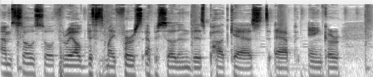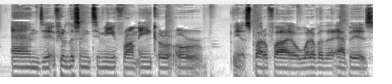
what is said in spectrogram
I'm so so thrilled. This is my first episode in this podcast app, Anchor. And uh, if you're listening to me from Anchor or you know, Spotify or whatever the app is,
